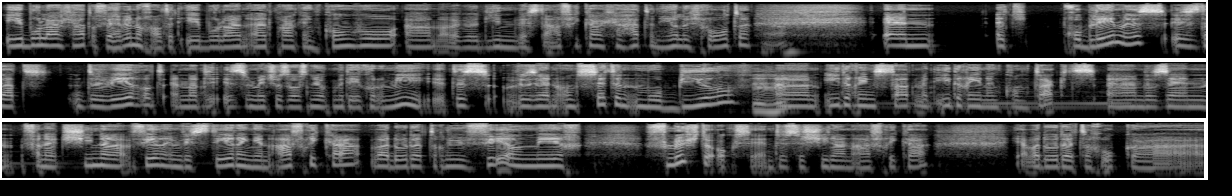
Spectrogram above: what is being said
ebola gehad, of we hebben nog altijd ebola, een uitbraak in Congo, maar we hebben die in West-Afrika gehad, een hele grote. Ja. En het probleem is, is dat de wereld, en dat is een beetje zoals nu ook met de economie, het is, we zijn ontzettend mobiel. Mm iedereen staat met iedereen in contact. En er zijn vanuit China veel investeringen in Afrika, waardoor dat er nu veel meer vluchten ook zijn tussen China en Afrika. Ja, waardoor dat er ook uh,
